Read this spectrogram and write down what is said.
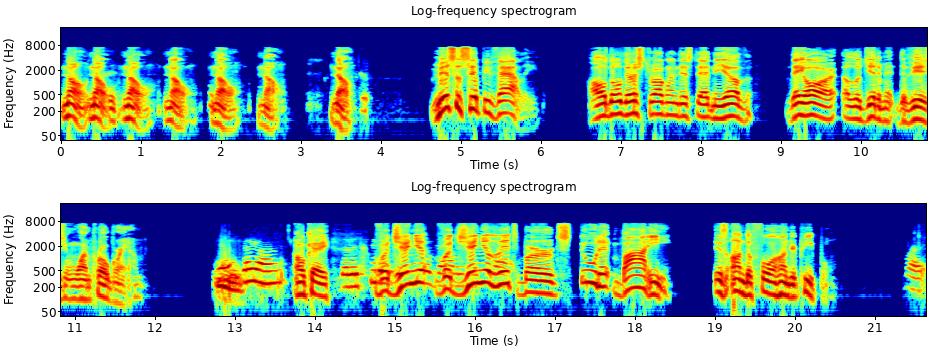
no, no, no, no, no, no, no. Mississippi Valley, although they're struggling this, that, and the other, they are a legitimate Division One program. Yeah, they are. Okay, But it's still, Virginia, it's still Valley Virginia. Lynchburg student body is under 400 people. Right.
